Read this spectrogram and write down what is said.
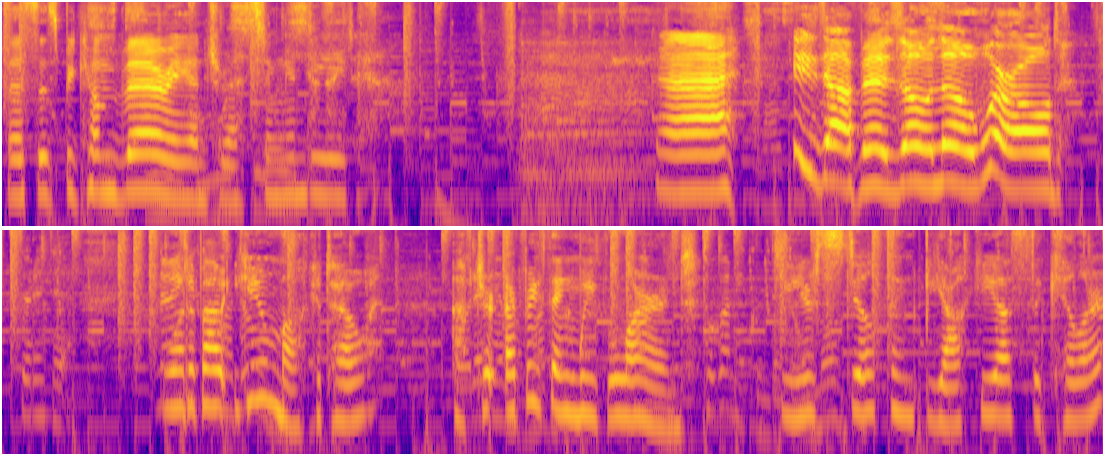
This has become very interesting indeed. Ah, he's off in his own little world. What about you, Makoto? After everything we've learned, do you still think Byakuya's the killer?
